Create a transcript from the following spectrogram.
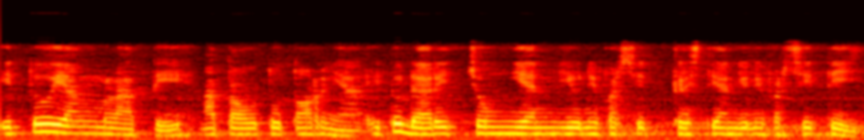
itu yang melatih atau tutornya itu dari Chung Yen University Christian University.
